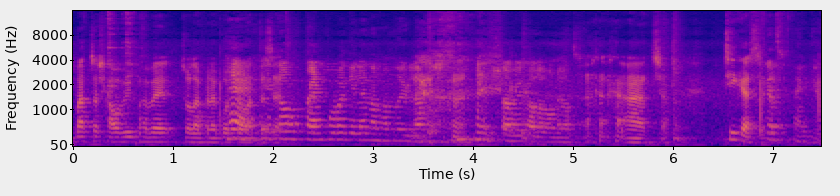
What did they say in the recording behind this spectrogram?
বাচ্চা স্বাভাবিকভাবে চলাফেরা করতে হ্যাঁ পারতেছে। প্যান্ট পরে দিলেন আলহামদুলিল্লাহ। সবই ভালো মনে হচ্ছে। আচ্ছা ঠিক আছে। ঠিক আছে থ্যাংক ইউ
